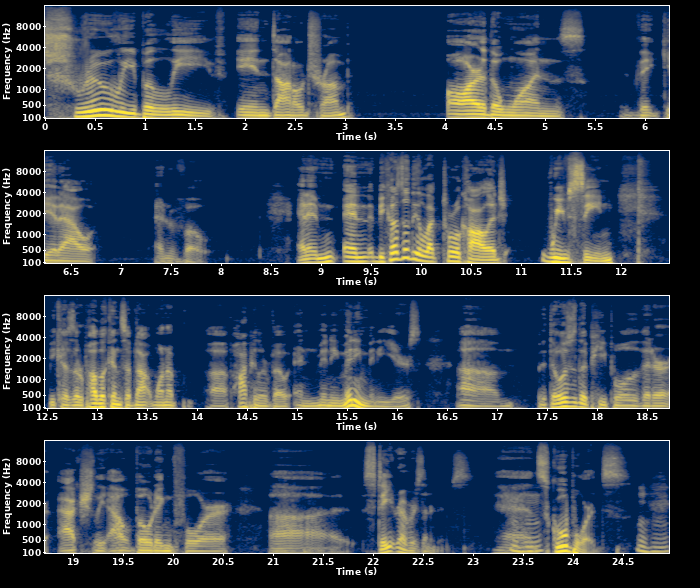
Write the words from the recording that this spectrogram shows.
truly believe in Donald Trump are the ones that get out and vote. And it, and because of the electoral college, we've seen because the Republicans have not won a, a popular vote in many, many, many years. Um, but those are the people that are actually out voting for uh, state representatives and Mhm. school boards Mhm.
